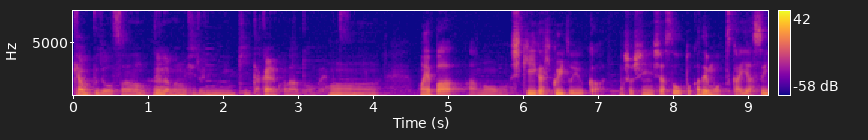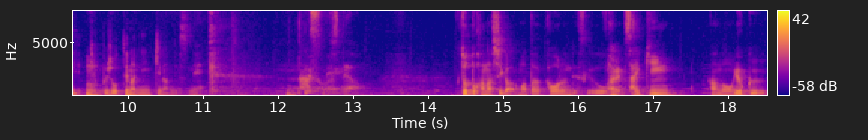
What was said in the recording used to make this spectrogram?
キャンプ場さんっていうのはまあ非常に人気高いのかなと思います。うん。まあ、やっぱあの敷居が低いというかもう初心者層とかでも使いやすいキャンプ場っていうのは人気なんですね。なるほどねちょっと話がまた変わるんですけど、はい。最近あのよく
